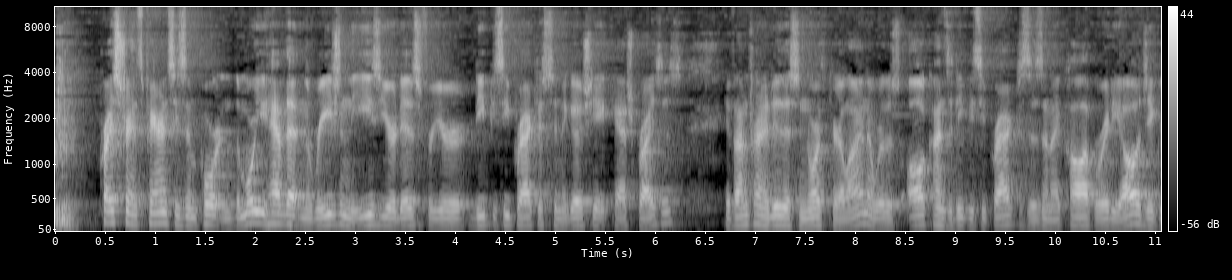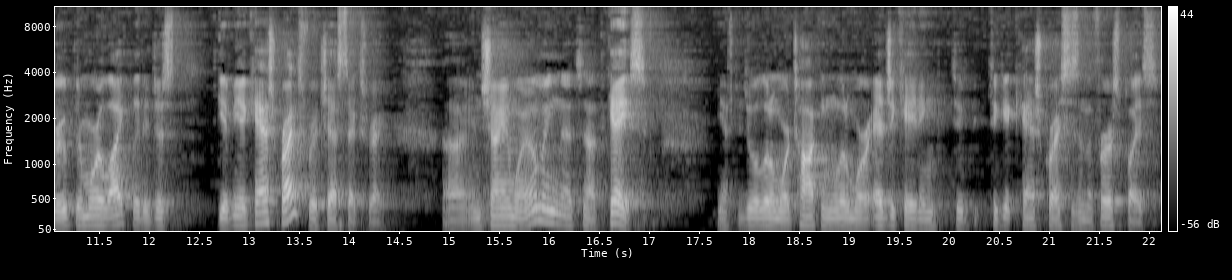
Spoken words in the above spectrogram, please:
price transparency is important. The more you have that in the region, the easier it is for your DPC practice to negotiate cash prices. If I'm trying to do this in North Carolina, where there's all kinds of DPC practices, and I call up a radiology group, they're more likely to just give me a cash price for a chest X-ray. Uh, in Cheyenne, Wyoming, that's not the case. You have to do a little more talking, a little more educating to, to get cash prices in the first place.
